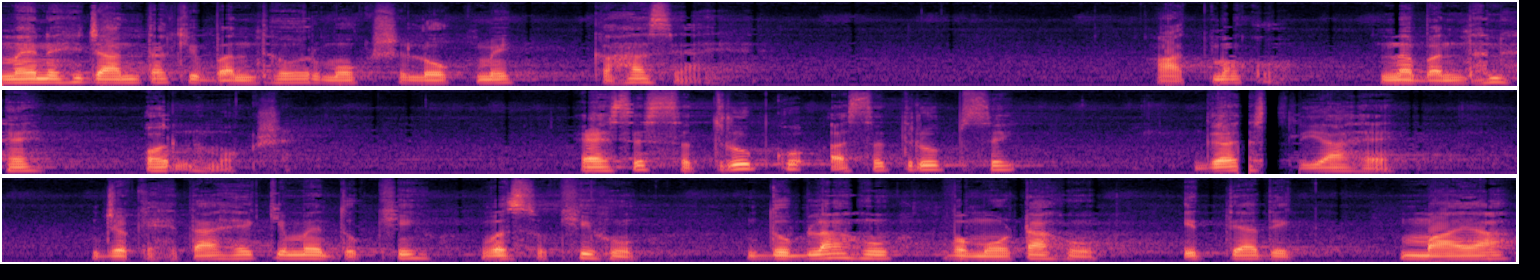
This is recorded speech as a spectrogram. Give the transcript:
मैं नहीं जानता कि बंध और मोक्ष लोक में कहाँ से आए हैं। आत्मा को न बंधन है और न मोक्ष है। ऐसे सतरूप को असतरूप से ग्रस्त लिया है, जो कहता है कि मैं दुखी व सुखी हूँ। दुबला हूँ, व मोटा हूँ, इत्यादि। माया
